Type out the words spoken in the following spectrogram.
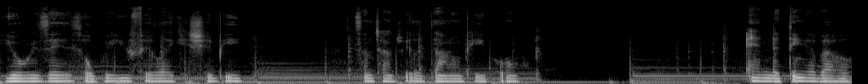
yours is or where you feel like it should be, sometimes we look down on people. And the thing about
